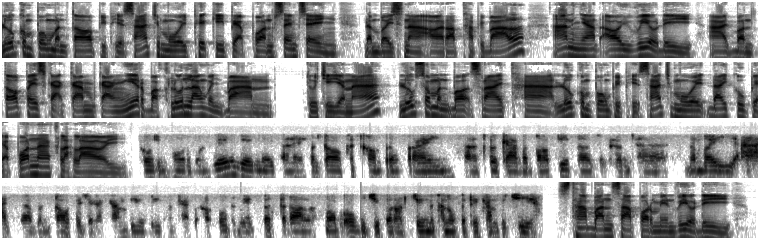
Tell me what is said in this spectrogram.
លោកកំពុងបន្តពិភាក្សាជាមួយភាគីពាក់ព័ន្ធផ្សេងៗដើម្បីស្នើឲ្យរដ្ឋាភិបាលអនុញ្ញាតឲ្យ VOD អាចបន្តបេសកកម្មការងាររបស់ខ្លួនឡើងវិញបាន ទោះជាយ៉ាងណាលោកសូមមិនបកស្រាយថាលោកកំពុងពិភាក្សាជាមួយដៃគូពាក់ព័ន្ធណាខ្លះឡើយគោលជំហររបស់យើងយើងនៅតែបន្តខិតខំប្រឹងប្រែងធ្វើការបន្តទៀតដោយសង្ឃឹមថាដើម្បីអាចបន្តកិច្ចកម្ម BOD ក្នុងការប្រកបព័ត៌មានពិតទៅដល់បងប្អូនប្រជាពលរដ្ឋជាងនៅក្នុងប្រទេសកម្ពុជាស្ថាប័នសារព័ត៌មាន VOD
